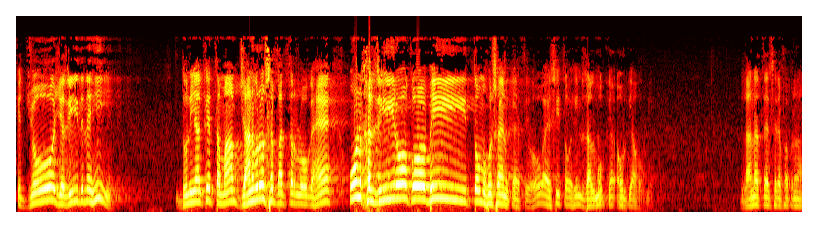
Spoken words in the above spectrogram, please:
کہ جو یزید نہیں، دنیا کے تمام جانوروں سے بدتر لوگ ہیں، ان خنزیروں کو بھی تم حسین کہتے ہو۔ ایسی توہین ظالموں کیا اور کیا ہوگی؟ لانت ہے صرف اپنا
